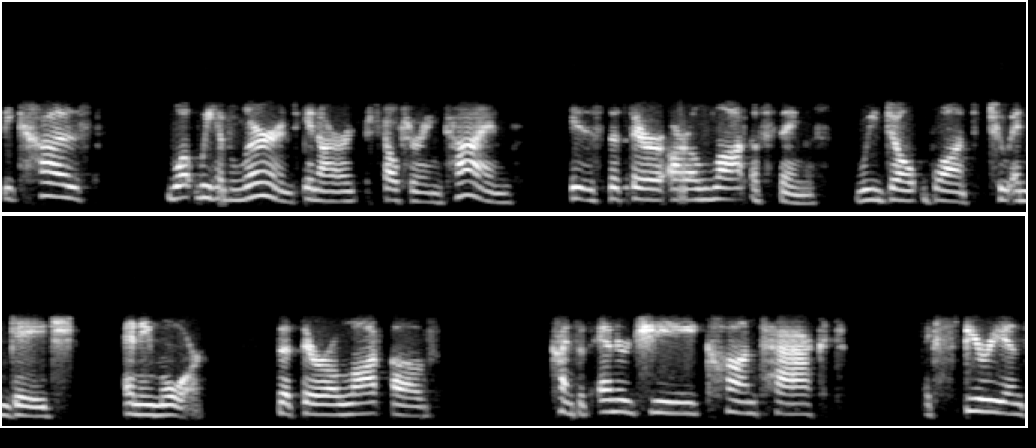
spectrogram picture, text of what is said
because what we have learned in our sheltering times is that there are a lot of things we don't want to engage anymore. That there are a lot of kinds of energy, contact, experience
